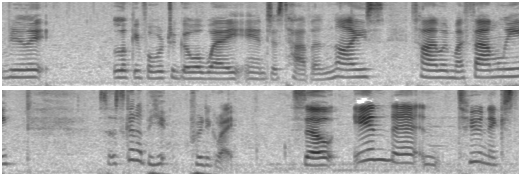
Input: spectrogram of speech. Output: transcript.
really looking forward to go away and just have a nice time with my family. So it's gonna be pretty great. So in the two next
